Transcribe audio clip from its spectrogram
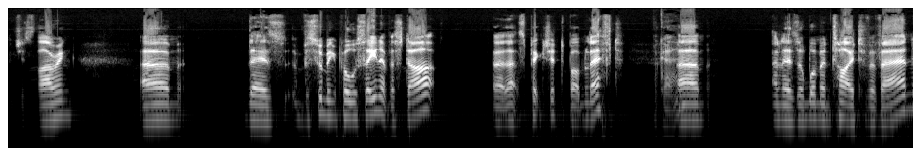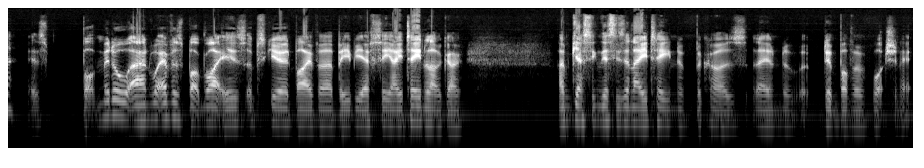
which is firing. Um, there's the swimming pool scene at the start. Uh, that's pictured bottom left. Okay. Um, and there's a woman tied to the van. It's bottom middle, and whatever's bottom right is obscured by the BBFC 18 logo. I'm guessing this is an 18 because they didn't bother watching it.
